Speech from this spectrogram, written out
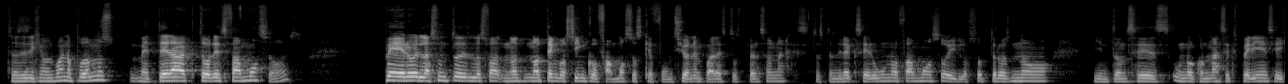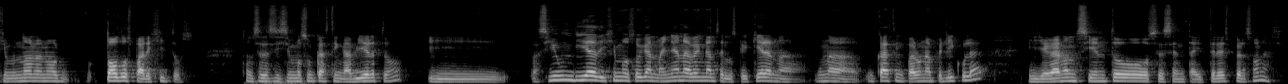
Entonces dijimos, bueno, podemos meter a actores famosos pero el asunto de los no, no tengo cinco famosos que funcionen para estos personajes. Entonces tendría que ser uno famoso y los otros no. Y entonces uno con más experiencia. Y dijimos, no, no, no, todos parejitos. Entonces hicimos un casting abierto y así un día dijimos, oigan, mañana vénganse los que quieran a una, un casting para una película. Y llegaron 163 personas.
